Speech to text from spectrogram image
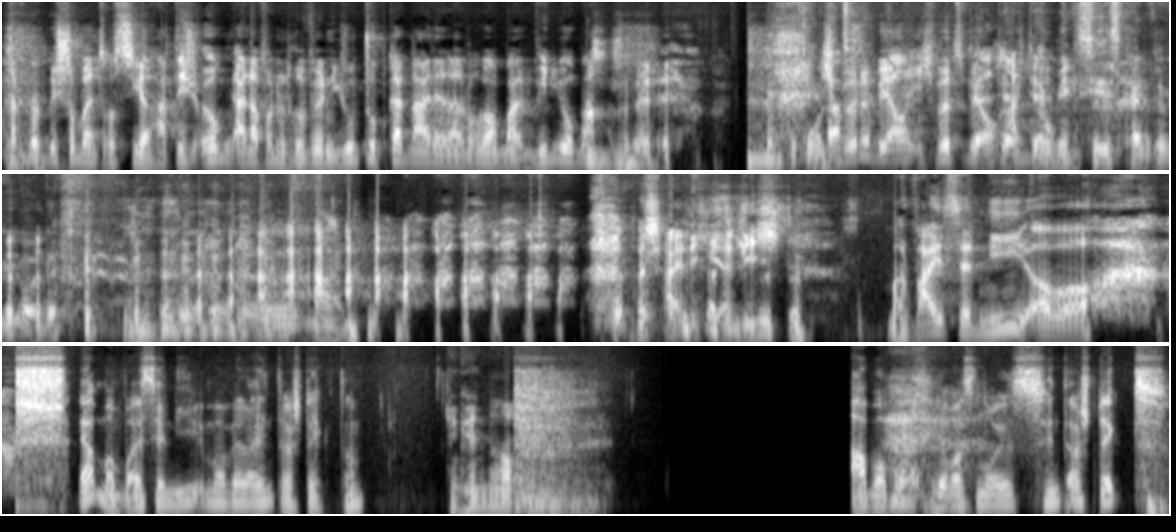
Das würde mich schon mal interessieren. Hat nicht irgendeiner von den Reviewen einen YouTube-Kanal, der darüber mal ein Video machen will? Ich würde mir auch, ich würde es mir Der, auch der, der angucken. Mixi ist kein Reviewer, ne? Nein. Wahrscheinlich eher ich nicht. wüsste. Man weiß ja nie, aber Ja, man weiß ja nie immer, wer dahinter steckt. Ne? genau. Aber wo auch wieder was Neues hintersteckt,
